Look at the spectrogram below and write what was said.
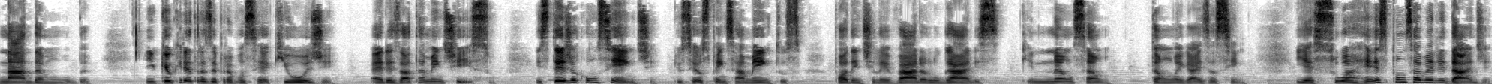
nada muda. E o que eu queria trazer para você aqui hoje era exatamente isso. Esteja consciente que os seus pensamentos podem te levar a lugares que não são tão legais assim. E é sua responsabilidade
